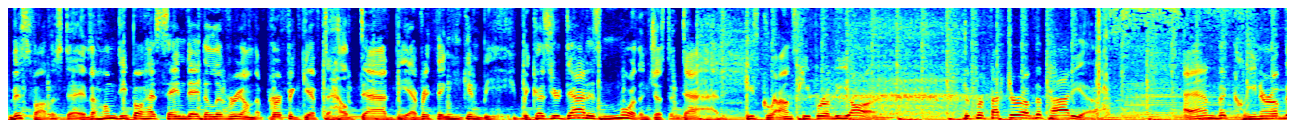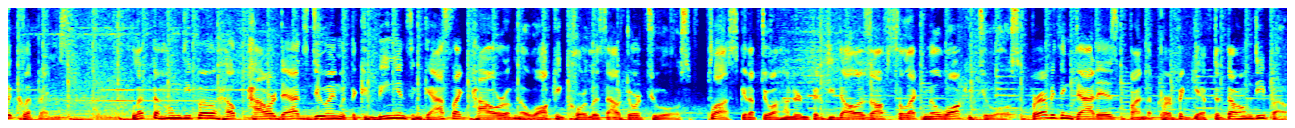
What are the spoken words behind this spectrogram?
This Father's Day, the Home Depot has same day delivery on the perfect gift to help dad be everything he can be. Because your dad is more than just a dad, he's groundskeeper of the yard, the perfecter of the patio, and the cleaner of the clippings. Let the Home Depot help power dad's doing with the convenience and gas like power of Milwaukee cordless outdoor tools. Plus, get up to $150 off select Milwaukee tools. For everything dad is, find the perfect gift at the Home Depot.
